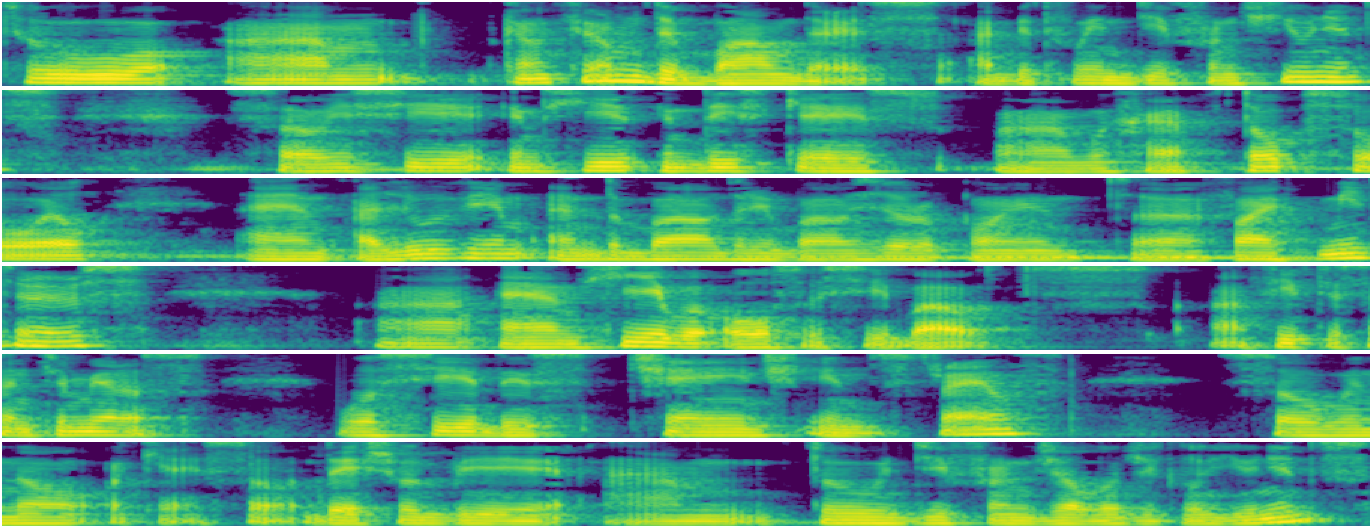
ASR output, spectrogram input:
to um, confirm the boundaries uh, between different units. So you see in here, in this case, uh, we have topsoil and alluvium and the boundary about 0.5 meters. Uh, and here we also see about uh, 50 centimeters. We'll see this change in strength so we know, okay, so there should be um, two different geological units.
